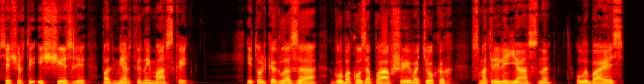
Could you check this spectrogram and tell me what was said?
Все черты исчезли под мертвенной маской, и только глаза, глубоко запавшие в отеках, смотрели ясно, улыбаясь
